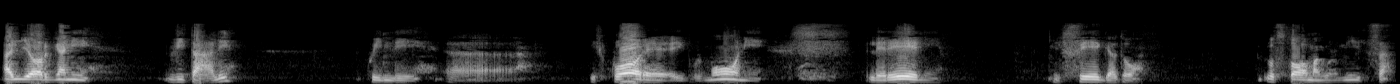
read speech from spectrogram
agli organi vitali, quindi eh, il cuore, i polmoni, le reni, il fegato, lo stomaco, la milza.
